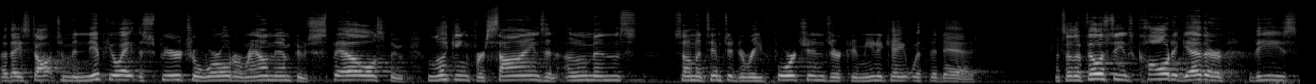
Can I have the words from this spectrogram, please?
Uh, they sought to manipulate the spiritual world around them through spells, through looking for signs and omens. Some attempted to read fortunes or communicate with the dead. And so the Philistines call together these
